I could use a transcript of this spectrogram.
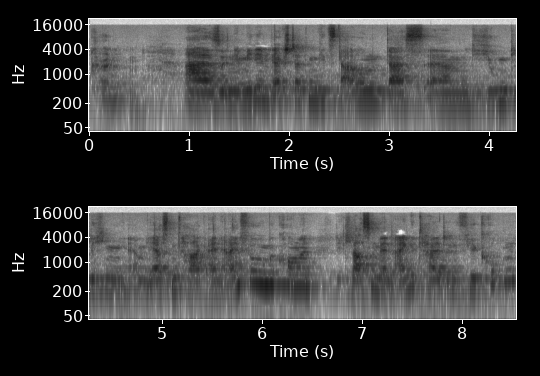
könnten. Also in den Medienwerkstätten geht es darum, dass ähm, die Jugendlichen am ersten Tag eine Einführung bekommen. Die Klassen werden eingeteilt in vier Gruppen.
